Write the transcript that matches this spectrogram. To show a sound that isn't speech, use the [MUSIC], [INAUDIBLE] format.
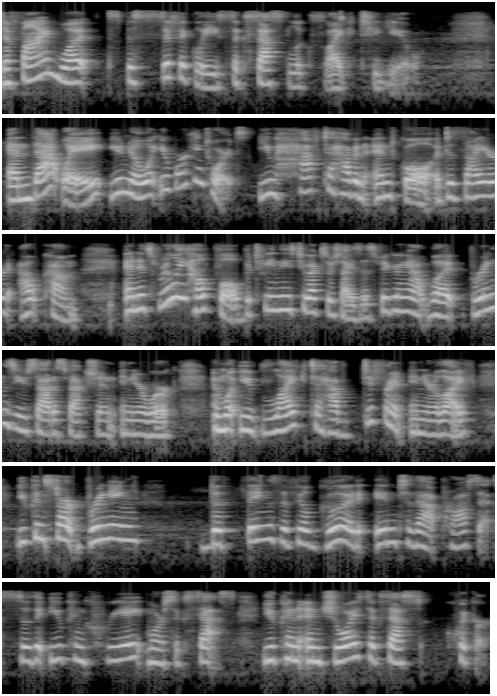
Define what specifically success looks like to you. And that way, you know what you're working towards. You have to have an end goal, a desired outcome. And it's really helpful between these two exercises, figuring out what brings you satisfaction in your work and what you'd like to have different in your life. You can start bringing the things that feel good into that process so that you can create more success. You can enjoy success quicker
